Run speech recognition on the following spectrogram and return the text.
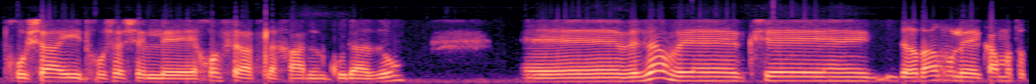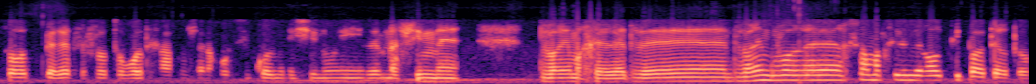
ותחושה היא תחושה של אה, חוסר הצלחה לנקודה הזו. אה, וזהו, וכשהידרדרנו לכמה תוצאות ברצף לא טובות, החלטנו שאנחנו עושים כל מיני שינויים ומנסים אה, דברים אחרת, ודברים כבר אה, עכשיו מתחילים לראות טיפה יותר טוב.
